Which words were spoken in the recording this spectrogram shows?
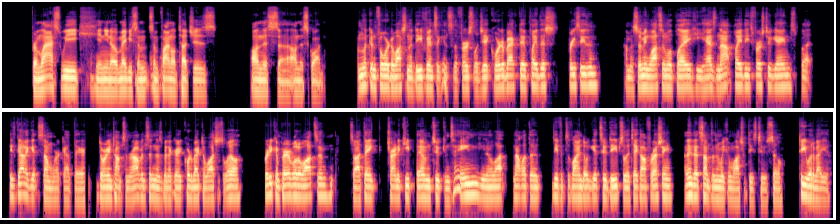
from last week, and you know maybe some some final touches on this uh, on this squad. I'm looking forward to watching the defense against the first legit quarterback they've played this preseason. I'm assuming Watson will play. He has not played these first two games, but he's got to get some work out there. Dorian Thompson Robinson has been a great quarterback to watch as well. Pretty comparable to Watson. So I think trying to keep them to contain, you know, lot, not let the defensive line don't get too deep so they take off rushing I think that's something we can watch with these two. So, T, what about you?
